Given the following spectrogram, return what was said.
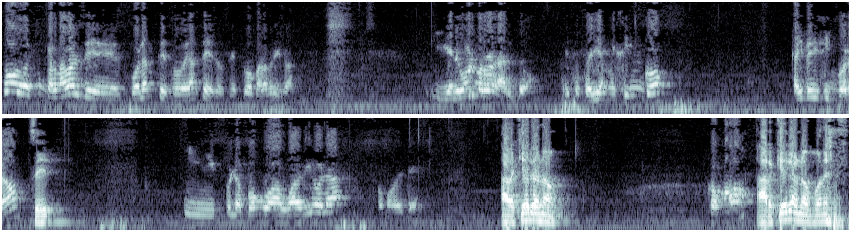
todo es un carnaval de volantes o delanteros, es todo para arriba. Y el gol Ronaldo, esos serían mis cinco. Ahí te di cinco, ¿no? Sí y lo pongo a Guardiola como DT. ¿Arquero no? ¿Cómo? ¿Arquero no pones?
